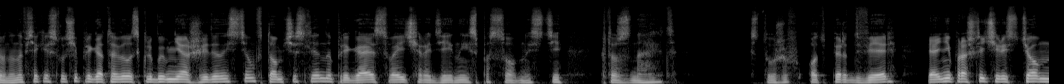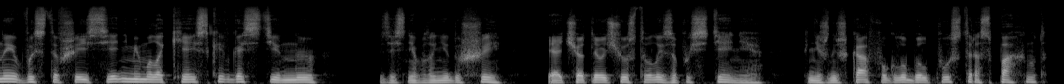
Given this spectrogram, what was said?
но она на всякий случай приготовилась к любым неожиданностям, в том числе напрягая свои чародейные способности. Кто знает. Стужев отпер дверь, и они прошли через темные, выставшие сени мимо Лакейской в гостиную. Здесь не было ни души, и отчетливо чувствовалось запустение. Книжный шкаф в углу был пуст и распахнут.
